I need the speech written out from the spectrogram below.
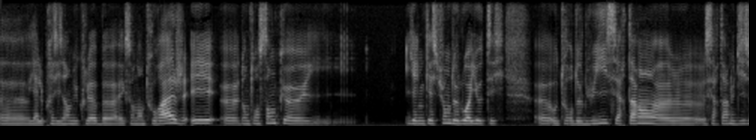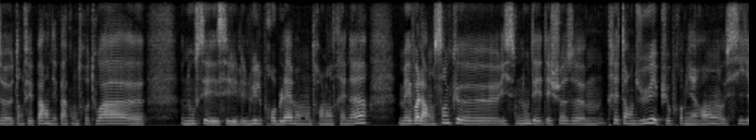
Il y a le président du club avec son entourage et dont on sent que il y a une question de loyauté euh, autour de lui. Certains, euh, certains lui disent euh, T'en fais pas, on n'est pas contre toi. nous, c'est lui le problème en montrant l'entraîneur. Mais voilà, on sent que se noue des, des, choses très tendues. Et puis au premier rang aussi,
